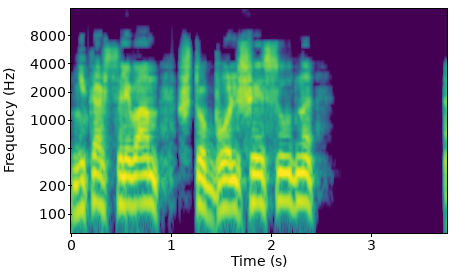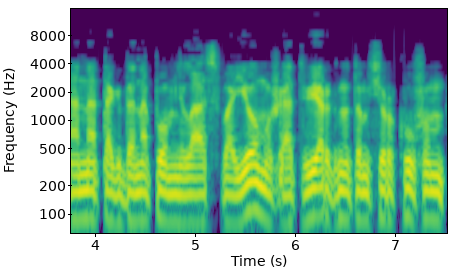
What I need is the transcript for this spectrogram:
Не кажется ли вам, что большее судно она тогда напомнила о своем, уже отвергнутом Сюркуфом,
